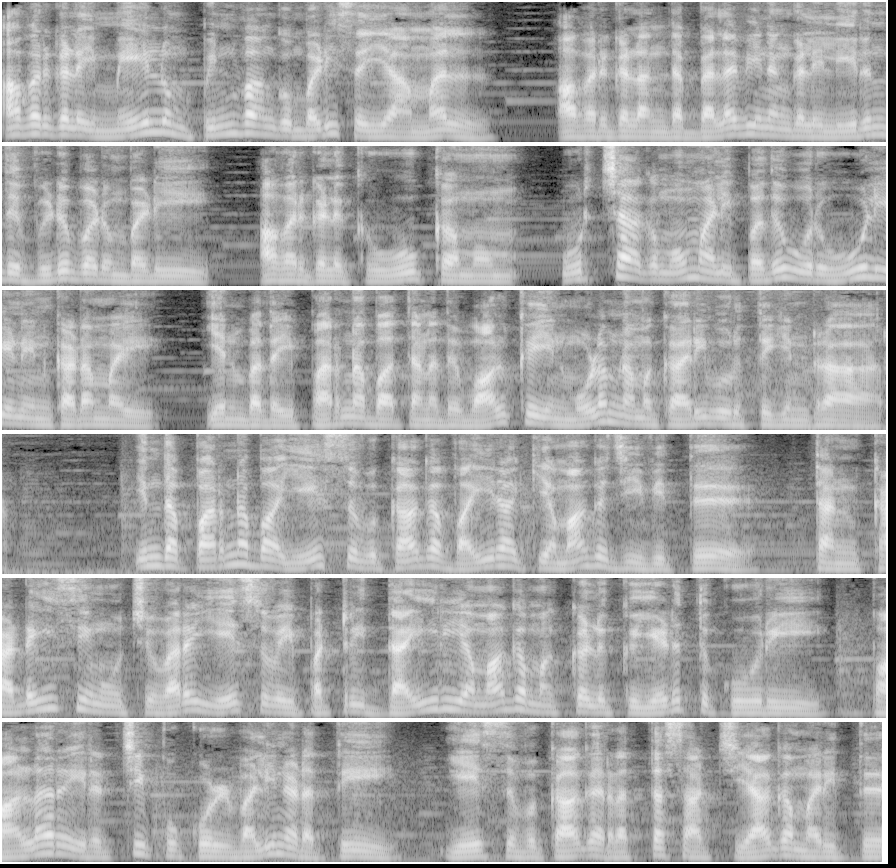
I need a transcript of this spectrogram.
அவர்களை மேலும் பின்வாங்கும்படி செய்யாமல் அவர்கள் அந்த பலவீனங்களில் இருந்து விடுபடும்படி அவர்களுக்கு ஊக்கமும் உற்சாகமும் அளிப்பது ஒரு ஊழியனின் கடமை என்பதை பர்ணபா தனது வாழ்க்கையின் மூலம் நமக்கு அறிவுறுத்துகின்றார். இந்த பர்ணபா இயேசுவுக்காக வைராக்கியமாக ஜீவித்து தன் கடைசி மூச்சு வரை இயேசுவை பற்றி தைரியமாக மக்களுக்கு எடுத்து கூறி பலரை இரட்சிப்புக்குள் வழிநடத்தி இயேசுவுக்காக இரத்த சாட்சியாக மறித்து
